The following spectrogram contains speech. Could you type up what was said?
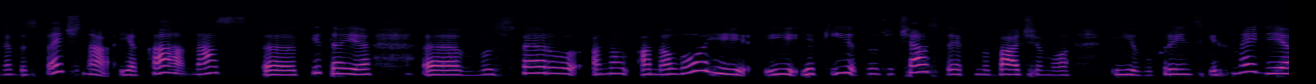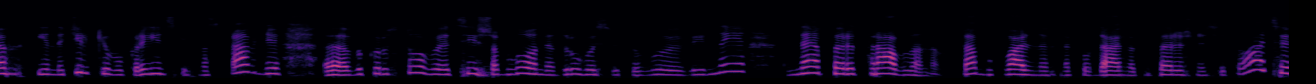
небезпечна, яка нас кидає е, сферу ана- аналогій, і які дуже часто, як ми бачимо, і в українських медіях, і не тільки в українських, насправді е, використовує ці шаблони Другої світової війни не перетравленими, та буквально їх накладає на теперішню ситуацію,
